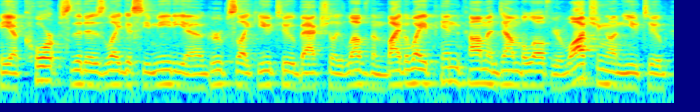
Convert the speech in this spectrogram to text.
the uh, corpse that is legacy media. Groups like YouTube actually love them. By the way, pinned comment down below if you're watching on YouTube.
